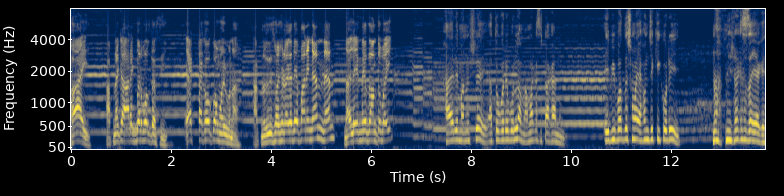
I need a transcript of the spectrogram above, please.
ভাই আপনাকে আরেকবার বলতেছি এক টাকাও কম হইব না। আপনি যদি ছয়শো টাকা দিয়ে পানি নেন নেন নাহলে এখান থেকে জানতো ভাই। হায় রে মানুষ রে এত করে বললাম আমার কাছে টাকা নেই। এই বিপদের সময় এখন যে কি করি? না মেয়েটার কাছে যাই আগে।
